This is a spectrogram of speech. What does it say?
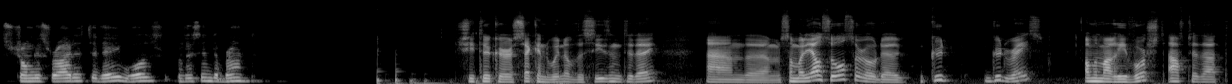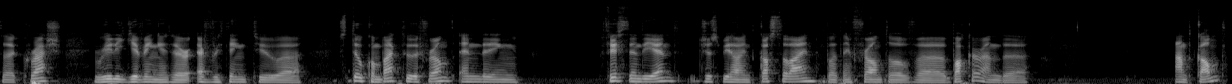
strongest rider today was Lucinda Brand. She took her second win of the season today, and um, somebody else also rode a good good race. Annemarie Worst, after that uh, crash, really giving it her everything to uh, still come back to the front, ending fifth in the end, just behind Kastelijn, but in front of uh, Bakker and uh, and Cant.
